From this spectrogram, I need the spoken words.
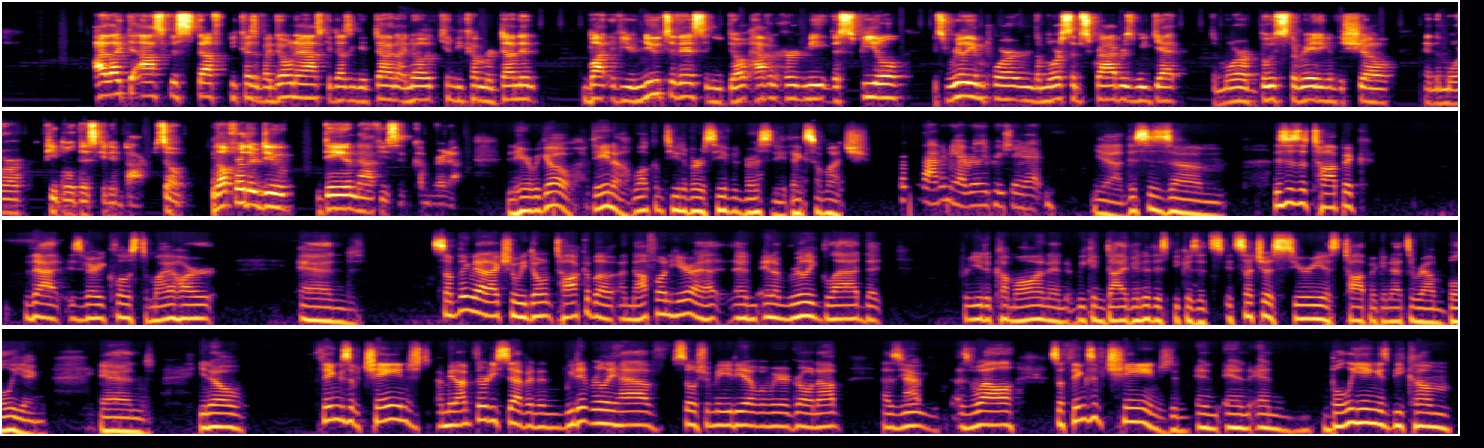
I like to ask this stuff because if I don't ask, it doesn't get done. I know it can become redundant, but if you're new to this and you don't haven't heard me the spiel, it's really important. The more subscribers we get, the more boosts the rating of the show, and the more people this can impact. So, without further ado, Dana Mathewson, come right up. And here we go. Dana, welcome to University of Adversity. Thanks so much. Thanks for having me. I really appreciate it. Yeah, this is um this is a topic that is very close to my heart. And something that actually we don't talk about enough on here and and I'm really glad that for you to come on and we can dive into this because it's it's such a serious topic and that's around bullying. And you know things have changed. I mean i'm 37 and we didn't really have social media when we were growing up as you as well. So things have changed and and and and bullying has become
